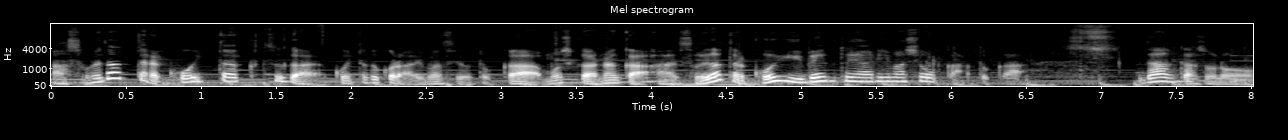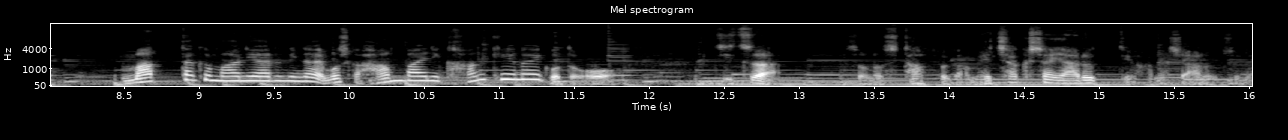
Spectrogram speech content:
あそれだったらこういった靴がこういったところありますよとかもしくはなんかあそれだったらこういうイベントやりましょうかとかなんかその全くマニュアルにないもしくは販売に関係ないことを実はそのスタッフがめちゃくちゃやるっていう話あるんですよね。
